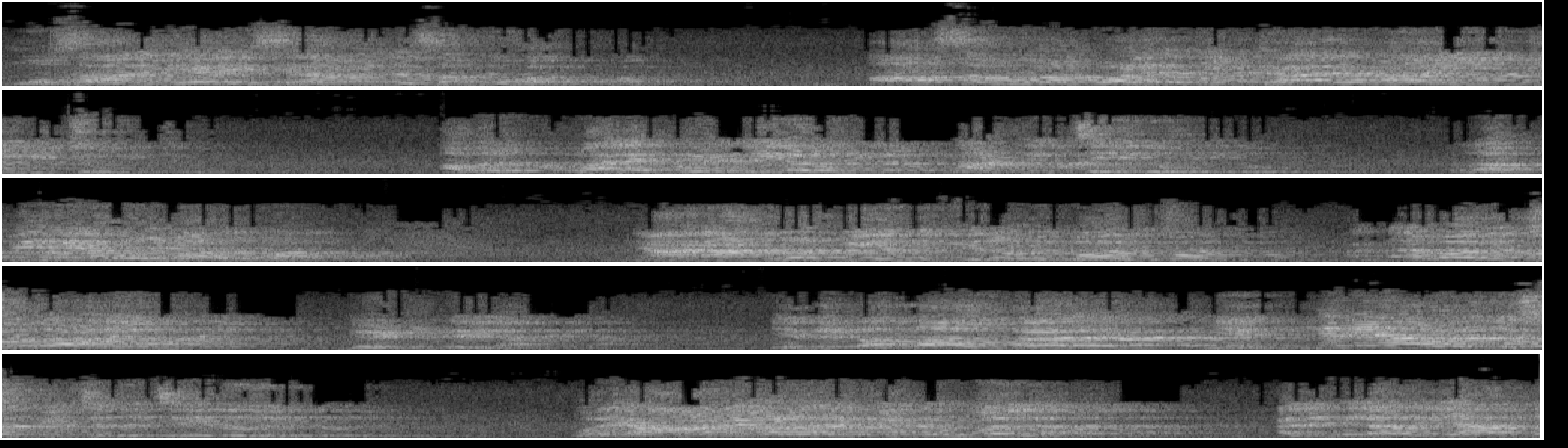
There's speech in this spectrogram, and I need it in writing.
മൂസാ നബി അലൈഹി ഇസ്ലാമിന്റെ സമൂഹം. ആ സമൂഹം വളരെ ധിക്കാരമായി ജീവിച്ചു. അവർ പല വെള്ളികളും നാട്ടിൽ ചെയ്തു. റബ്ബിനെ അവർ മറന്നു. ഞാനാണ് റബ്ബി എന്ന് ഫിറോൻ വാദിച്ചു. അങ്ങനെ വാദിച്ച ഒരാളെയും കേട്ടിട്ടില്ല. എന്നിട്ട് അള്ളാഹുക്കാരെ എങ്ങനെയാ അവരെ നശിപ്പിച്ചത് ചെയ്തത്? കുറെ ആനകളെ ഇറക്കിയിട്ടൊന്നുമല്ല. അല്ലെങ്കിൽ അറിയാത്ത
